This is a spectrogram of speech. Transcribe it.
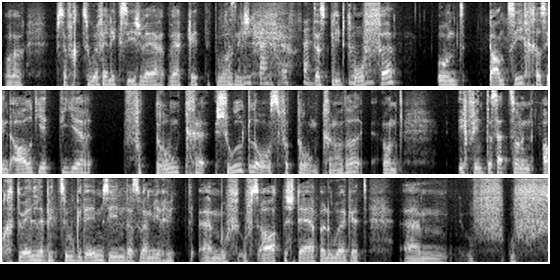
oder ob es einfach zufällig war, wer, wer gerettet worden ist. Das bleibt eigentlich offen. Das bleibt mhm. offen. Und ganz sicher sind all die Tiere vertrunken, schuldlos vertrunken, oder? Und ich finde, das hat so einen aktuellen Bezug in dem Sinn, dass wenn wir heute ähm, auf, aufs Artensterben schauen, ähm, auf, auf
